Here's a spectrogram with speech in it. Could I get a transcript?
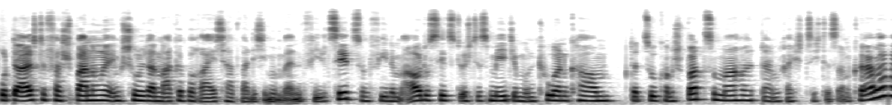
brutalste Verspannungen im Schulter-Nacke-Bereich habe, weil ich im Moment viel sitze und viel im Auto sitze durch das Medium und Touren kaum dazu komme, Sport zu machen, dann rächt sich das am Körper.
